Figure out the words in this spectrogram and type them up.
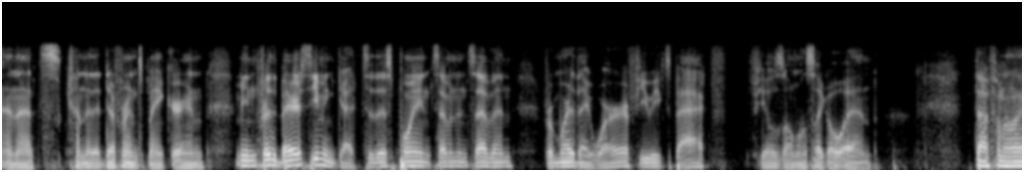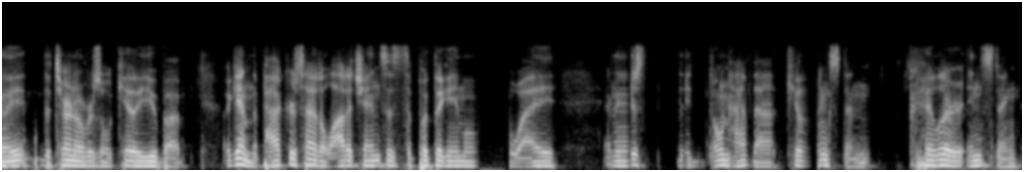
and that's kind of the difference maker. And I mean, for the Bears to even get to this point, seven and seven, from where they were a few weeks back, feels almost like a win. Definitely, the turnovers will kill you. But again, the Packers had a lot of chances to put the game away, and they just they don't have that killer instinct. Killer instinct.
